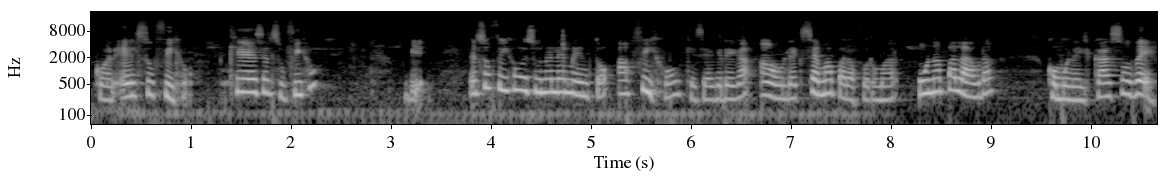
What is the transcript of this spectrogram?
con el sufijo. ¿Qué es el sufijo? Bien, el sufijo es un elemento afijo que se agrega a un lexema para formar una palabra, como en el caso de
